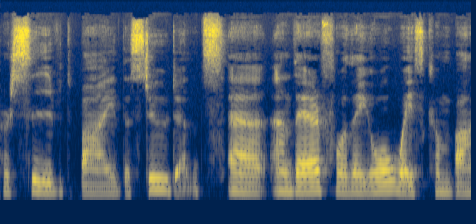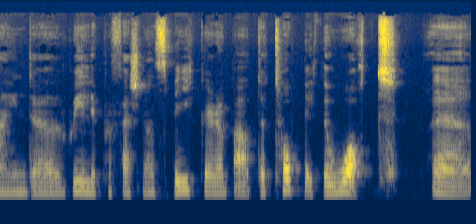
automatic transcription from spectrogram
perceived by the students. Uh, and therefore, they always combined a really professional speaker about the topic, the what, uh,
